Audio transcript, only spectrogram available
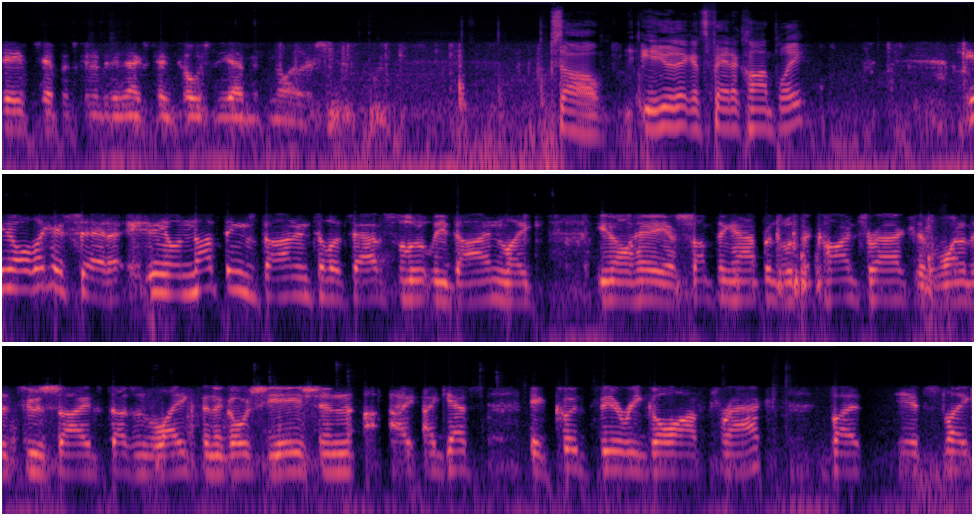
Dave Tippett's going to be the next head coach of the Edmonton Oilers. So you think it's fait accompli? you know, like I said, you know, nothing's done until it's absolutely done. Like, you know, hey, if something happens with the contract, if one of the two sides doesn't like the negotiation, I, I guess it could theory go off track. But it's like,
